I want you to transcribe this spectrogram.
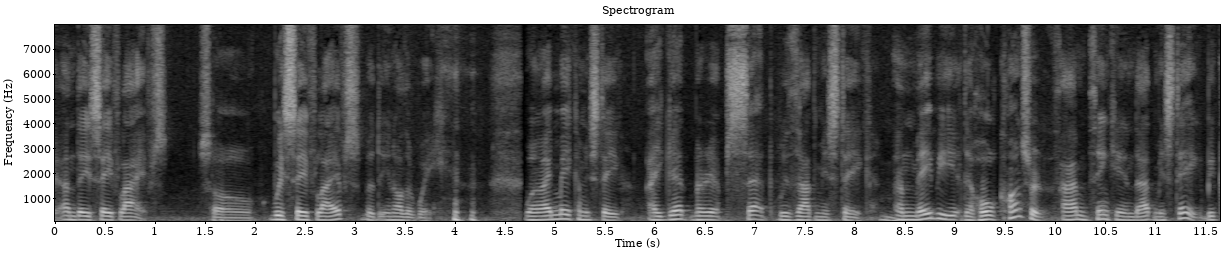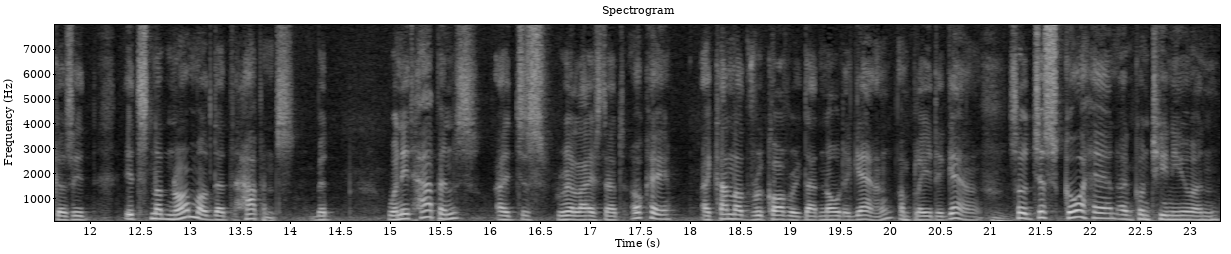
and they save lives. So we save lives, but in other way. when I make a mistake, I get very upset with that mistake, mm. and maybe the whole concert I'm thinking that mistake because it it's not normal that happens. But when it happens, I just realize that okay, I cannot recover that note again and play it again. Mm. So just go ahead and continue and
